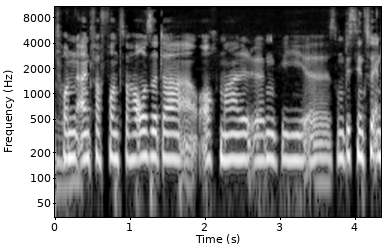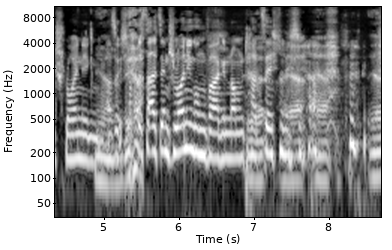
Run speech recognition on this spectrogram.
Von mhm. einfach von zu Hause da auch mal irgendwie äh, so ein bisschen zu entschleunigen. Ja, also ich habe ja. das als Entschleunigung wahrgenommen tatsächlich. Ja, ja,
